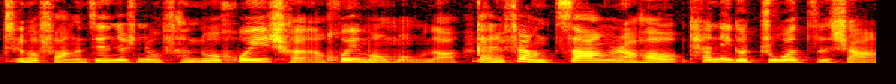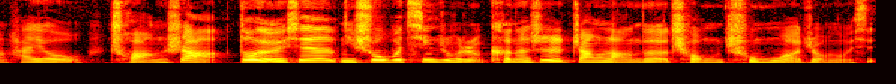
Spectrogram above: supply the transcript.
整个房间就是那种很多灰尘，灰蒙蒙的，感觉非常脏。然后它那个桌子上还有床上都有一些你说不清楚什么，可能是蟑螂的虫出没这种东西。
